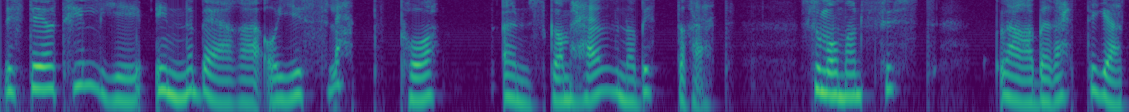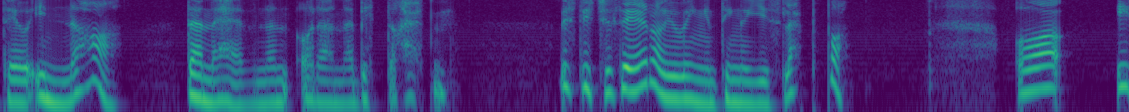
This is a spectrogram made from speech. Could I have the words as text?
Hvis det å tilgi innebærer å gi slipp på ønsket om hevn og bitterhet, så må man først være berettiget til å inneha denne hevnen og denne bitterheten. Hvis ikke så er det jo ingenting å gi slipp på. Og i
